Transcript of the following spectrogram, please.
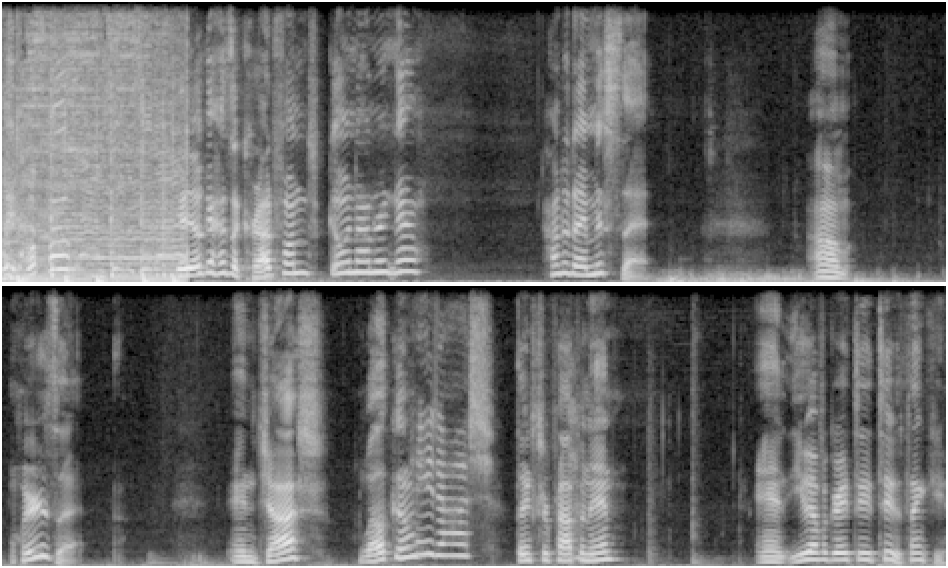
Wait, what? Paul? Yoga has a crowdfund going on right now. How did I miss that? Um, where is that? And Josh, welcome. Hey, Josh. Thanks for popping in. And you have a great day too. Thank you.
